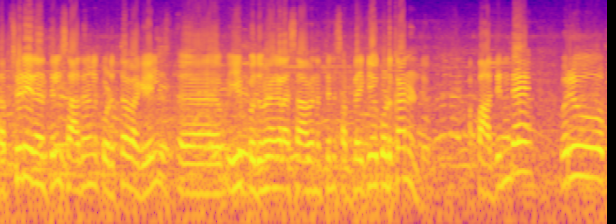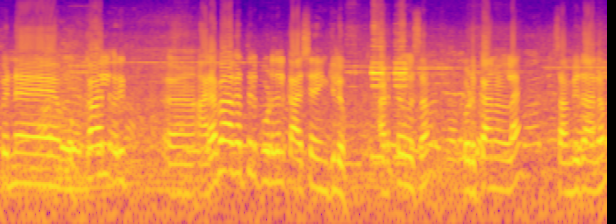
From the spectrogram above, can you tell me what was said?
സബ്സിഡി ഇനത്തിൽ സാധനങ്ങൾ കൊടുത്ത വകയിൽ ഈ പൊതുമേഖലാ സ്ഥാപനത്തിന് സപ്ലൈക്ക് കൊടുക്കാനുണ്ട്. അപ്പോൾ അതിന്റെ ഒരു പിന്നെ മുക്കാൽ ഒരു അരഭാഗത്തിൽ കൂടുതൽ കാശെങ്കിലും അടുത്ത ദിവസം കൊടുക്കാനുള്ള സംവിധാനം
